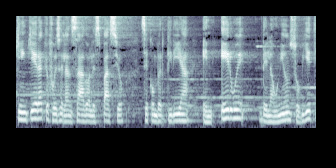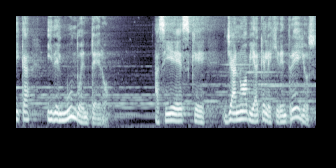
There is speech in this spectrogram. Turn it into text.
Quienquiera que fuese lanzado al espacio se convertiría en héroe de la Unión Soviética y del mundo entero. Así es que ya no había que elegir entre ellos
